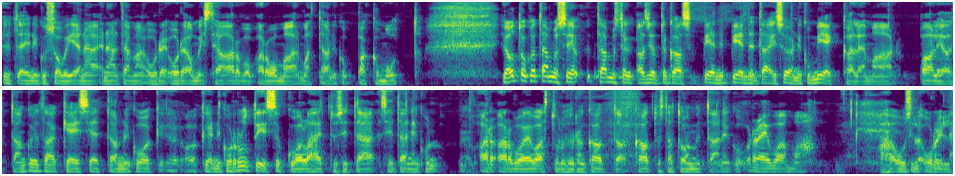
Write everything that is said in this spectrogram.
nyt ei niin kuin sovi enää, enää tämän uuden, uuden omistajan arvo, arvomaailma, tämä on niin kuin pakko muuttaa. Joutuuko tämmöisten asioiden kanssa pien, pienten tai isojen niin miekkailemaan paljon, että onko jotain keissiä, että on niin kuin oikein, oikein niin kuin rutiissa, kun on lähdetty sitä, sitä niin kuin arvoja ja vastuullisuuden kautta, kautta sitä toimintaa niin kuin reivaamaan vähän uusille urille?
